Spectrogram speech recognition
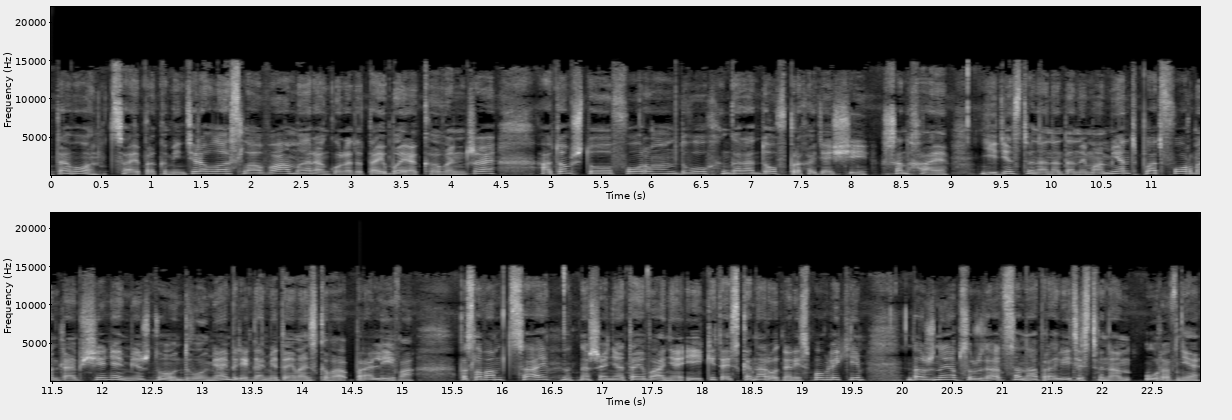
того, Цай прокомментировала слова мэра города Тайбэя КВНЖ о том, что форум двух городов, проходящий в Шанхае, единственная на данный момент платформа для общения между двумя берегами Тайваньского пролива. По словам Цай, отношения Тайваня и Китайской Народной Республики должны обсуждаться на правительственном уровне,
